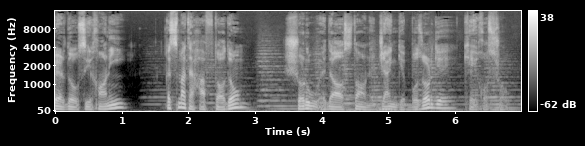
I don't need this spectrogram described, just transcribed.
فردوسی خانی قسمت هفتادم شروع داستان جنگ بزرگ کیخسرو.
